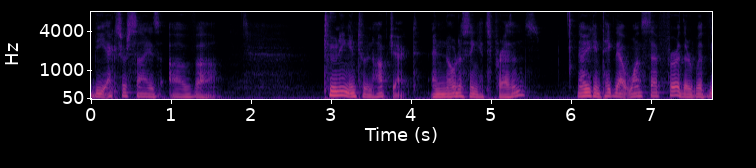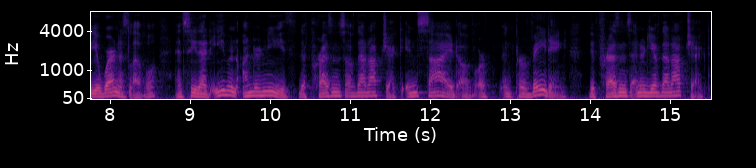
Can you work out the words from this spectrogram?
the exercise of uh, tuning into an object and noticing its presence, now you can take that one step further with the awareness level and see that even underneath the presence of that object, inside of or and pervading the presence energy of that object,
